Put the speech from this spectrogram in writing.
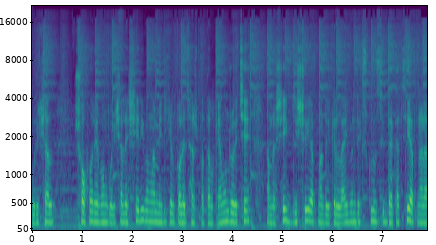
বরিশাল শহর এবং বরিশালের শেরি বাংলা মেডিকেল কলেজ হাসপাতাল কেমন রয়েছে? আমরা সেই দৃশ্যই আপনাদেরকে লাইভ অ্যান্ড এক্সক্লুসিভ দেখাচ্ছি। আপনারা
